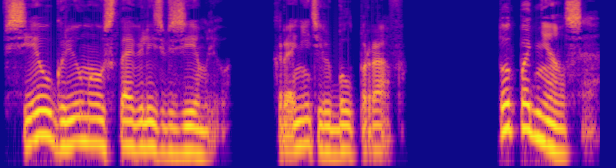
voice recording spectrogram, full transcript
Все угрюмо уставились в землю. Хранитель был прав. Тот поднялся.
